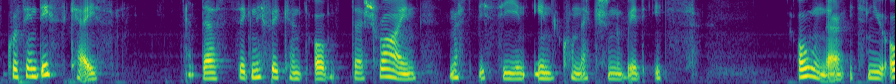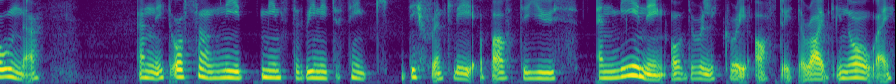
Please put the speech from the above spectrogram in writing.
Because in this case, the significance of the shrine must be seen in connection with its owner, its new owner, and it also need, means that we need to think differently about the use and meaning of the reliquary after it arrived in Norway.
